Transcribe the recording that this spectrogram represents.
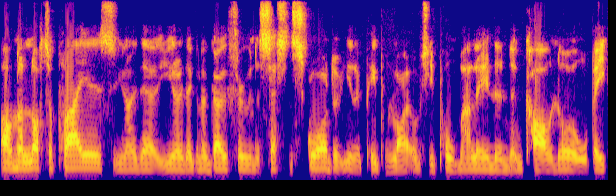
on a lot of players. You know, they're you know they're going to go through and assess the squad. You know, people like obviously Paul Mullin and, and Kyle Knoyle will be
